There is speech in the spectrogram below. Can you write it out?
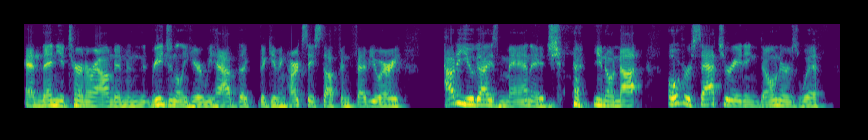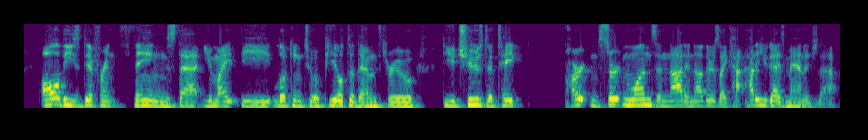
and then you turn around and, and regionally here we have the the giving hearts day stuff in february. How do you guys manage you know not oversaturating donors with all these different things that you might be looking to appeal to them through? Do you choose to take part in certain ones and not in others? Like how, how do you guys manage that?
